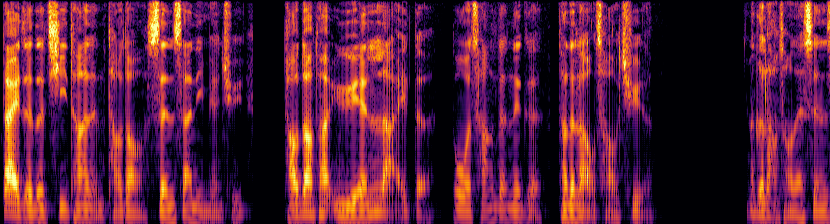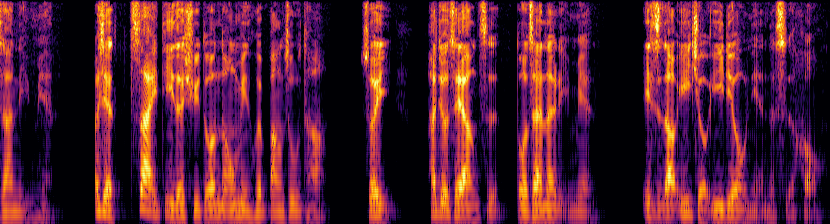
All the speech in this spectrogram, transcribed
带着的其他人逃到深山里面去，逃到他原来的躲藏的那个他的老巢去了。那个老巢在深山里面，而且在地的许多农民会帮助他，所以。他就这样子躲在那里面，一直到一九一六年的时候，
